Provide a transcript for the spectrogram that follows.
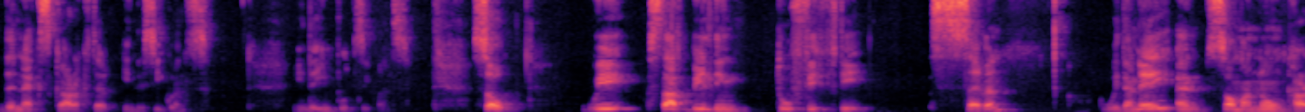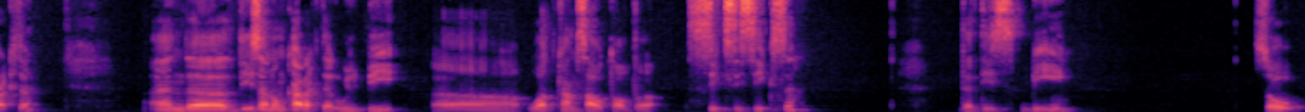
the next character in the sequence, in the input sequence. So we start building 257 with an A and some unknown character, and uh, this unknown character will be uh, what comes out of 66, that is B, so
